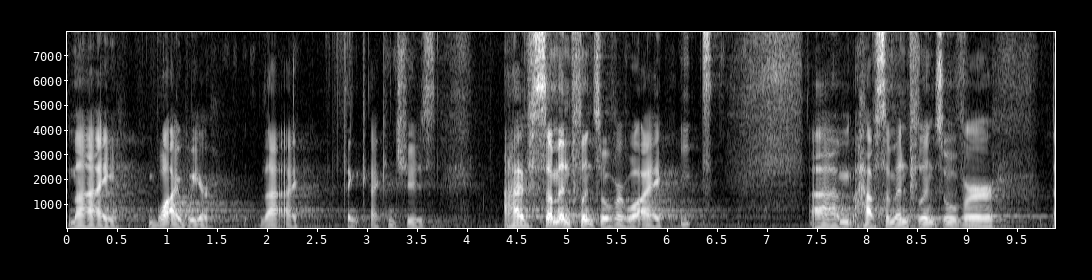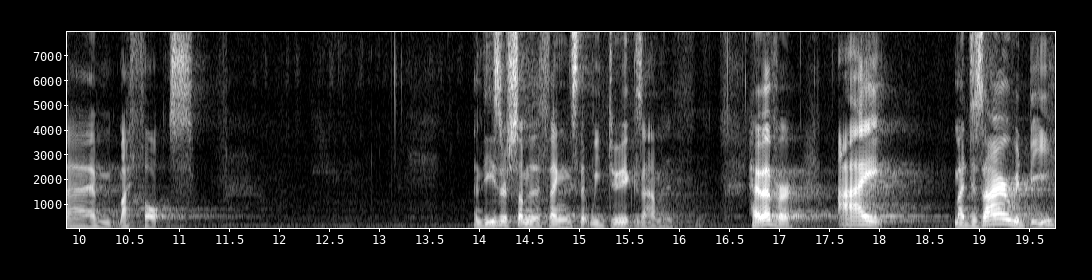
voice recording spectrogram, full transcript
my what I wear. That I think I can choose. I have some influence over what I eat. Um, I have some influence over um, my thoughts. And these are some of the things that we do examine. However, I, my desire would be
